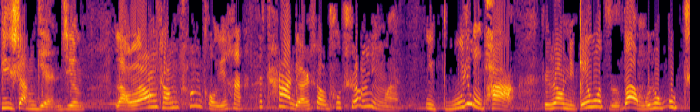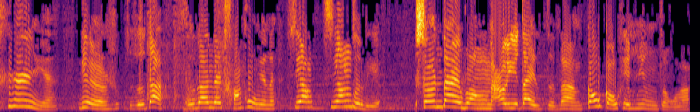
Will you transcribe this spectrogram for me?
闭上眼睛。老狼从窗口一看，他差点笑出声音来。你不用怕，只要你给我子弹，我就不吃你。猎人说：“子弹，子弹在床后面的箱箱子里。”山大王拿了一袋子弹，高高兴兴走了。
